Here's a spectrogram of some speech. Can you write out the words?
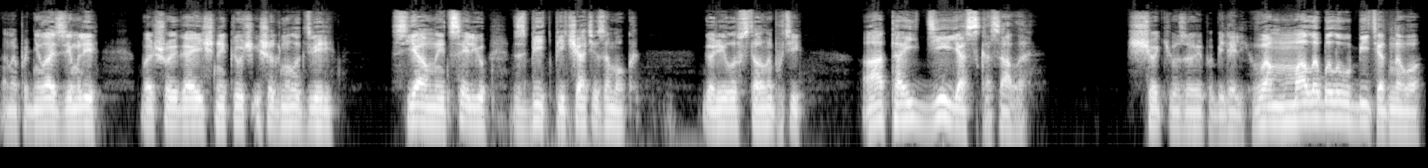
Она подняла с земли большой гаечный ключ и шагнула к двери, с явной целью сбить печать и замок. Горилла встал на пути. — Отойди, я сказала. Щеки у Зои побелели. — Вам мало было убить одного.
